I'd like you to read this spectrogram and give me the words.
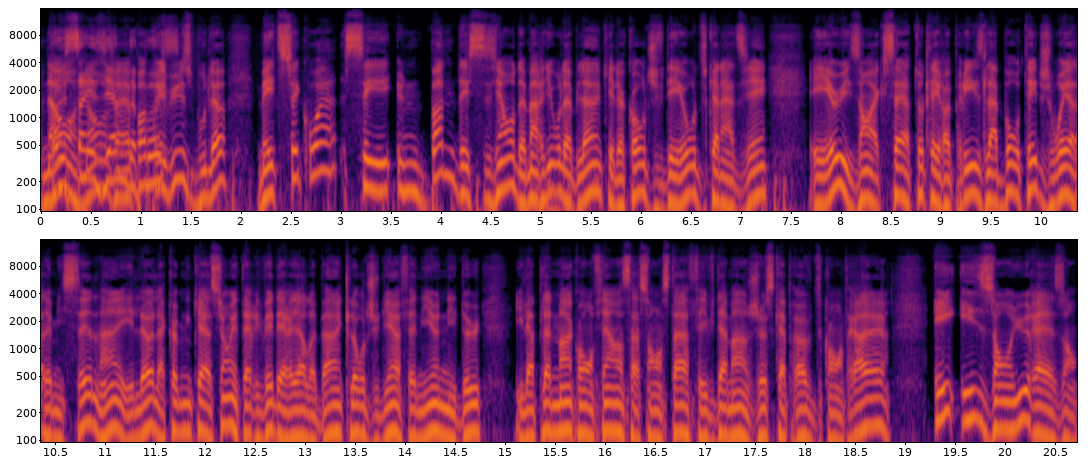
Non, Un non, 16e j'avais pas pouce. prévu ce bout-là. Mais tu sais quoi? C'est une bonne décision de Mario Leblanc, qui est le coach vidéo du Canadien. Et eux, ils ont accès à toutes les reprises. La beauté de jouer à domicile. Hein? Et là, la communication est arrivée derrière le banc. Claude Julien a fait ni une ni deux. Il a pleinement confiance à son staff, évidemment, jusqu'à preuve du contraire. Et ils ont eu raison.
